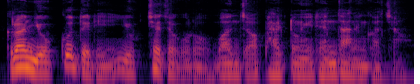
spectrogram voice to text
그런 욕구들이 육체적으로 먼저 발동이 된다는 거죠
